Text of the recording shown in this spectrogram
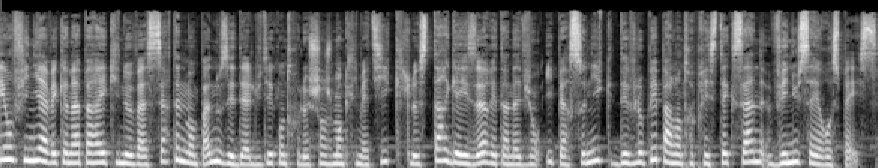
Et on finit avec un appareil qui ne va certainement pas nous aider à lutter contre le changement climatique. Le Stargazer est un avion hypersonique développé par l'entreprise texane Venus Aerospace.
